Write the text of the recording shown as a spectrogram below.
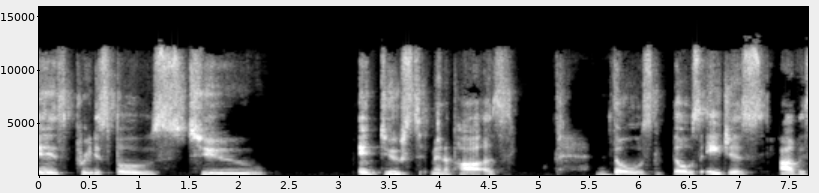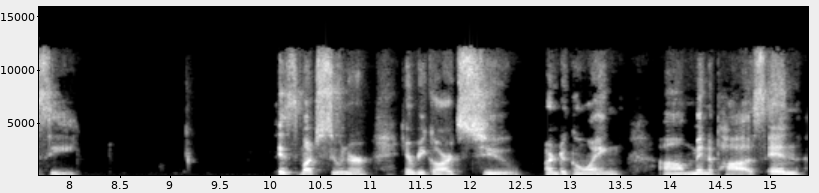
is predisposed to induced menopause, those those ages obviously is much sooner in regards to undergoing um, menopause. And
